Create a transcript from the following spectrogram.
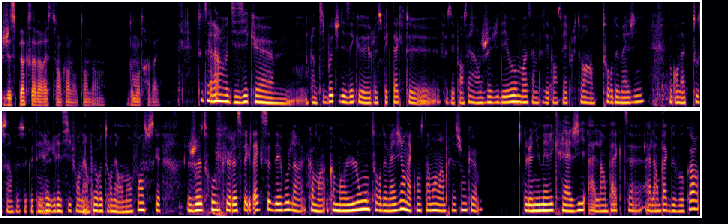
j'espère que ça va rester encore longtemps dans, dans mon travail. Tout à l'heure, vous disiez que. Enfin, Thibaut, tu disais que le spectacle te faisait penser à un jeu vidéo. Moi, ça me faisait penser plutôt à un tour de magie. Donc, on a tous un peu ce côté régressif. On est un peu retourné en enfance, parce que je trouve que le spectacle se déroule hein, comme un, comme un long tour de magie. On a constamment l'impression que le numérique réagit à l'impact, euh, à l'impact de vos corps.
